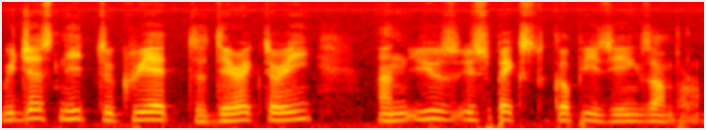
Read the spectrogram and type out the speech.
We just need to create the directory and use uspex to copy the example.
